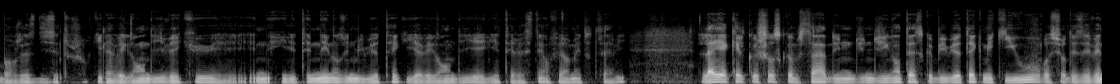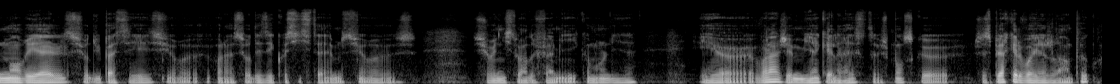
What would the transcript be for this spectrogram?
Borges disait toujours qu'il avait grandi, vécu, et il était né dans une bibliothèque, il y avait grandi, et il était resté enfermé toute sa vie. Là, il y a quelque chose comme ça, d'une gigantesque bibliothèque, mais qui ouvre sur des événements réels, sur du passé, sur, euh, voilà, sur des écosystèmes, sur, euh, sur une histoire de famille, comme on le disait. Et euh, voilà, j'aime bien qu'elle reste. Je pense que, j'espère qu'elle voyagera un peu. Quoi.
